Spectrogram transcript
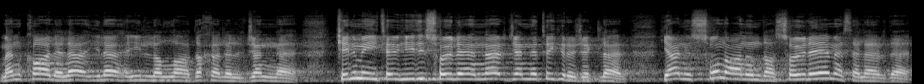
men kâle la ilahe illallah dehalel cenne kelime-i tevhidi söyleyenler cennete girecekler. Yani son anında söyleyemeseler de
